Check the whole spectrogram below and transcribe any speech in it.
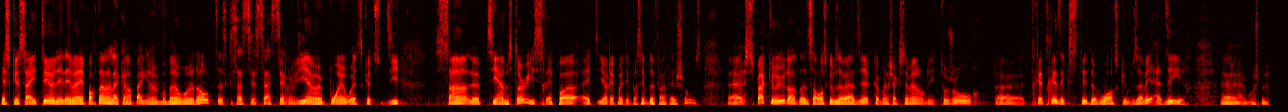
Est-ce que ça a été un élément important dans la campagne à un moment ou un autre? Est-ce que ça, ça a servi à un point où est-ce que tu te dis sans le petit hamster, il serait pas, il aurait pas été possible de faire telle chose? Euh, super curieux de savoir ce que vous avez à dire. Comme à chaque semaine, on est toujours euh, très très excité de voir ce que vous avez à dire. Euh, moi, je me,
